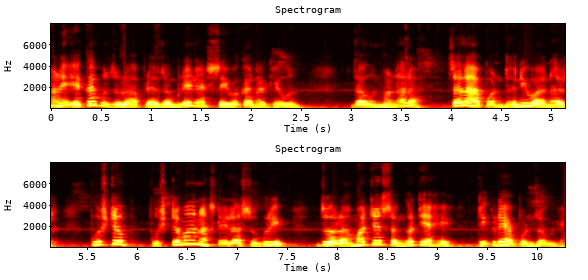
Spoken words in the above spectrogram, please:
आणि एका बाजूला आपल्या जमलेल्या सेवकांना घेऊन जाऊन म्हणाला चला आपण धनी वानर पुष्ट पुष्टमान असलेला सुग्रीव जो रामाच्या संगती आहे तिकडे आपण जाऊया.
